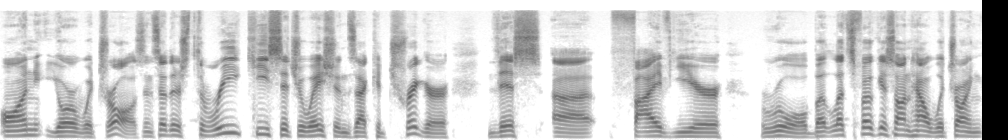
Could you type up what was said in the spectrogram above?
on your withdrawals. And so there's three key situations that could trigger this uh, five year rule, but let's focus on how withdrawing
